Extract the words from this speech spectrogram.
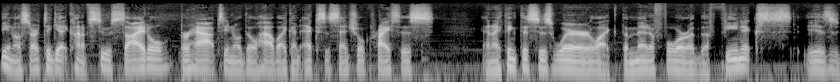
you know start to get kind of suicidal perhaps. You know they'll have like an existential crisis. And i think this is where like the metaphor of the phoenix is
